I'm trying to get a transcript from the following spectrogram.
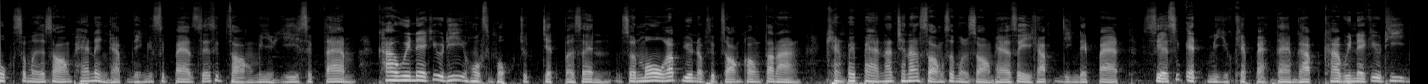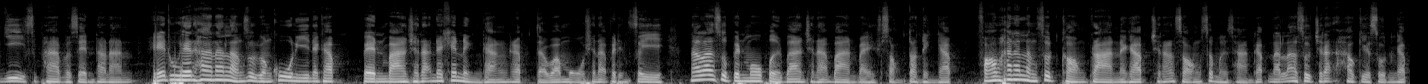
6 เสมอ 2 แพ้ 1 ครับยิงที่ 18 เสีย 12 มีอยู่ 20 แต้มค่าวินเดกอยู่ที่ 66.7%ส่วนโมครับอยู่อันดับ 12 ของตาราง แข่งไป 8 นัดชนะ 2 เสมอ 2 แพ้ 4 ครับ ยิงได้ 8 เสีย 11 มีอยู่แค่ 8 แต้มครับค่าวินเดกอยู่ที่ 25%เท่านั้นเฮดทูเฮด5นัดหลังสุดของคู่นี้นะครับเป็นบานชนะได้แค่ 1 ครั้งครับ แต่ว่าโมชนะไปถึง4นัดล่าสุดเป็นโมเปิดบ้านชนะบานไป 2 ต่อ1ครับ ฟอร์ม5นัดหลังสุดของปราณนะครับชนะ 2 เสมอ3ครับนัดล่าสุดชนะเฮาเกียซุนย์ครับ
